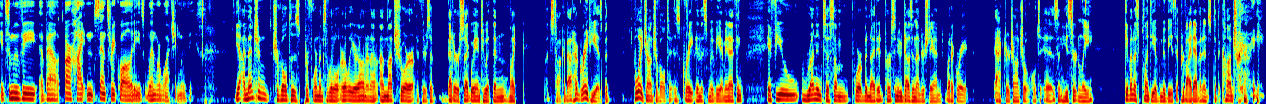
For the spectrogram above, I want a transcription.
it's a movie about our heightened sensory qualities when we're watching movies. Yeah, I mentioned Travolta's performance a little earlier on, and I'm not sure if there's a better segue into it than like, let's talk about how great he is. But boy, John Travolta is great in this movie. I mean, I think if you run into some poor benighted person who doesn't understand what a great actor John Travolta is, and he's certainly given us plenty of movies that provide evidence to the contrary.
